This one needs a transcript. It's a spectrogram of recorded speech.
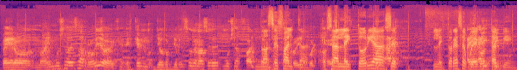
Pero no hay mucho desarrollo. Es que, es que no- yo, yo pienso que no hace mucha falta. No hace falta. O sea, la historia se, la historia se puede hay- contar hay- bien.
